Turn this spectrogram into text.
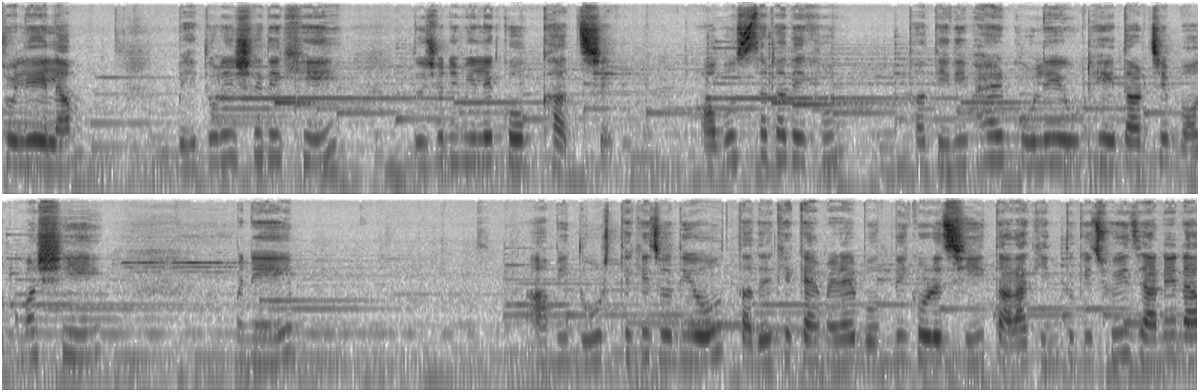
চলে এলাম। ভেতরে এসে দেখি দুজনে মিলে কোক খাচ্ছে। অবস্থাটা দেখুন তার দিদি ভাইয়ের কোলে উঠে তার যে বদমাশি মানে আমি দূর থেকে যদিও তাদেরকে ক্যামেরায় বন্দি করেছি, তারা কিন্তু কিছুই জানে না,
